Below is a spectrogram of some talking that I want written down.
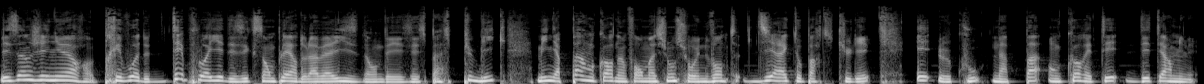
Les ingénieurs prévoient de déployer des exemplaires de la valise dans des espaces publics, mais il n'y a pas encore d'informations sur une vente directe aux particuliers et le coût n'a pas encore été déterminé.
